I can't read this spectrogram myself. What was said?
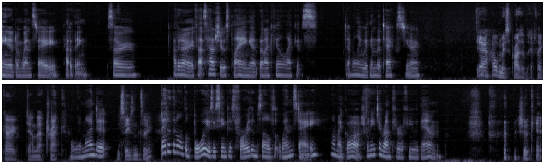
Enid and Wednesday had a thing. So I don't know. If that's how she was playing it, then I feel like it's definitely within the text, you know. Yeah, I wouldn't be surprised if- they go down that track I wouldn't mind it. in season two. better than all the boys who seem to throw themselves at Wednesday. Oh my gosh, we need to run through a few of them. sure can.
